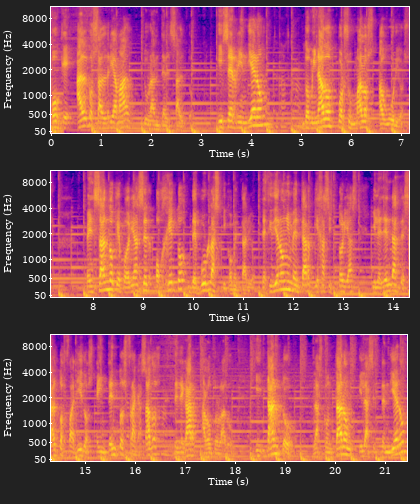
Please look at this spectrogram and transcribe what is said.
o que algo saldría mal durante el salto. Y se rindieron dominados por sus malos augurios, pensando que podrían ser objeto de burlas y comentarios. Decidieron inventar viejas historias y leyendas de saltos fallidos e intentos fracasados de llegar al otro lado. Y tanto las contaron y las extendieron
